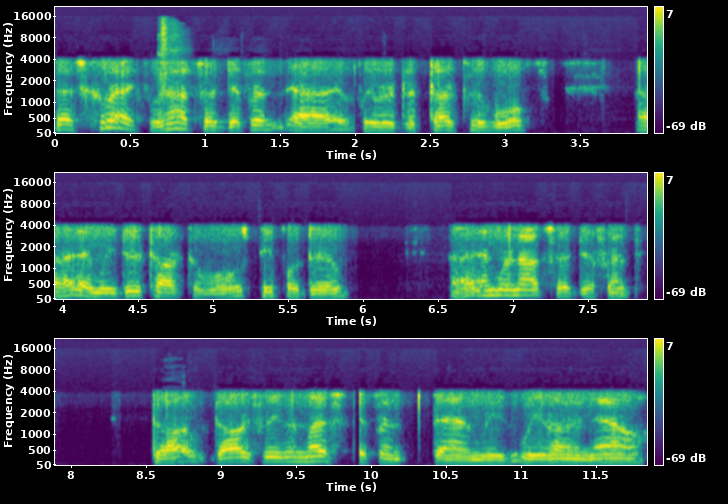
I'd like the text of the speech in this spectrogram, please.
That's correct. We're not so different. Uh, if we were to talk to the wolf, uh, and we do talk to wolves, people do, uh, and we're not so different. Dog, dogs are even less different than we, we learn now.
